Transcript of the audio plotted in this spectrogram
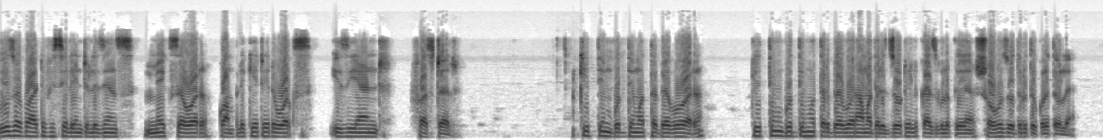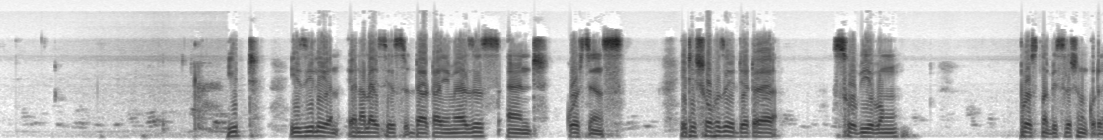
Use of artificial intelligence makes our complicated works easy and faster কৃত্রিম বুদ্ধিমত্তা ব্যবহার কৃত্রিম বুদ্ধিমত্তার ব্যবহার আমাদের জটিল কাজগুলোকে সহজ ও দ্রুত করে তোলে। It easily analysis data images and questions এটি সহজে ডেটা ছবি এবং প্রশ্ন বিশ্লেষণ করে।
